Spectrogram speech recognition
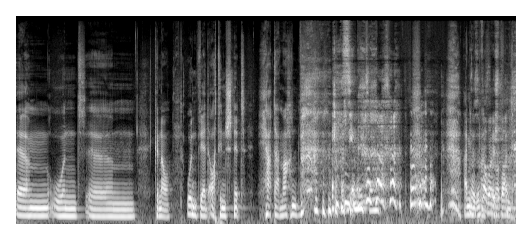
Ähm, und ähm, genau. Und werde auch den Schnitt härter machen. Sehr gut. Da sind wir aber gespannt.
